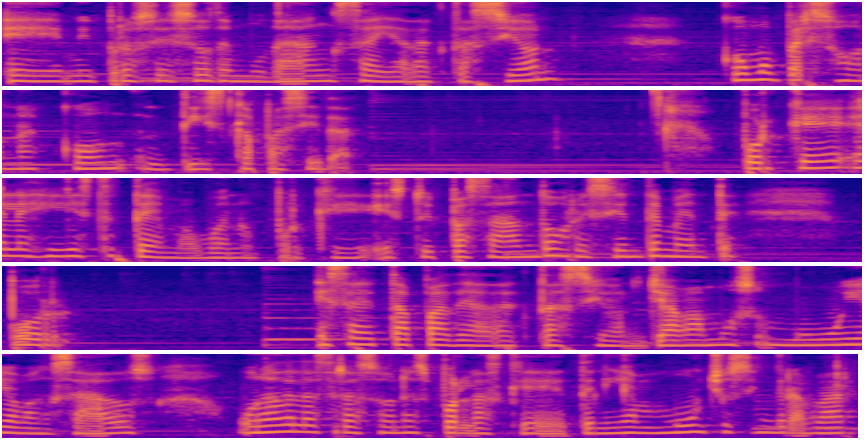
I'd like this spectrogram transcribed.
eh, mi proceso de mudanza y adaptación como persona con discapacidad. ¿Por qué elegí este tema? Bueno, porque estoy pasando recientemente por esa etapa de adaptación. Ya vamos muy avanzados. Una de las razones por las que tenía mucho sin grabar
